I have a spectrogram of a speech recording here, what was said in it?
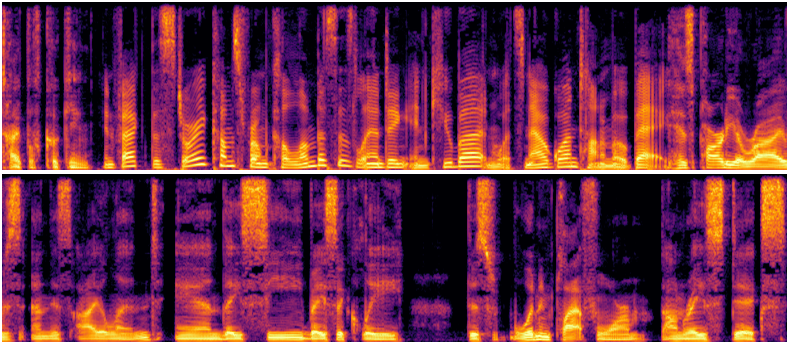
type of cooking. In fact, the story comes from Columbus's landing in Cuba in what's now Guantanamo Bay. His party arrives on this island and they see basically this wooden platform on raised sticks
